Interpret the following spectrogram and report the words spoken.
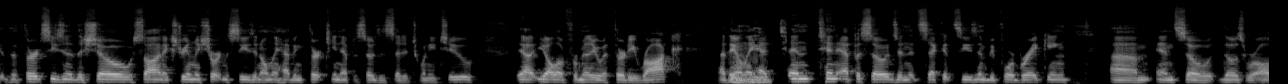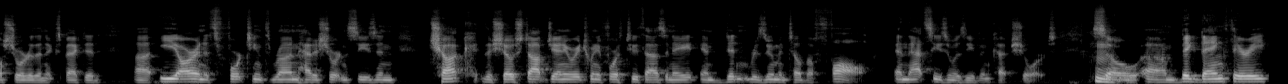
the third season of the show, saw an extremely shortened season, only having 13 episodes instead of 22. Uh, y'all are familiar with 30 Rock. Uh, they only Mhm. had 10, 10 episodes in its second season before breaking. Um, and so those were all shorter than expected. Uh, ER in its 14th run had a shortened season. Chuck, the show stopped January 24th, 2008, and didn't resume until the fall. And that season was even cut short. Hmm. So, um, Big Bang Theory,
